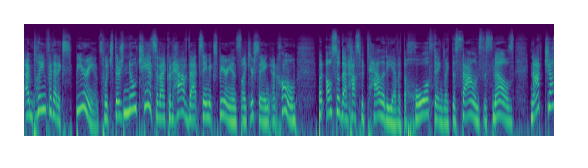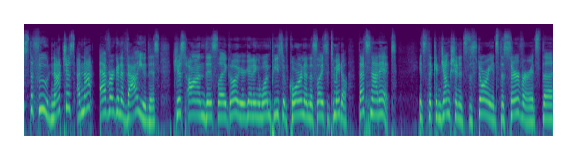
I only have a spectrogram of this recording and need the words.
I'm playing for that experience, which there's no chance that I could have that same experience, like you're saying, at home, but also that hospitality of it, the whole thing, like the sounds, the smells, not just the food, not just, I'm not ever going to value this just on this, like, oh, you're getting one piece of corn and a slice of tomato. That's not it. It's the conjunction, it's the story, it's the server, it's the,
